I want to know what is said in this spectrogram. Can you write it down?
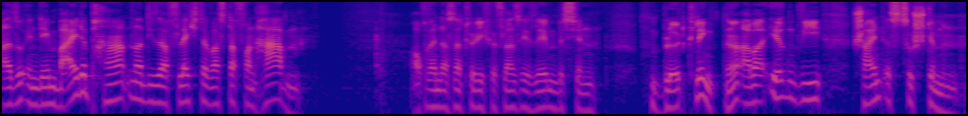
Also in dem beide Partner dieser Flechte was davon haben. Auch wenn das natürlich für pflanzliches Leben ein bisschen blöd klingt, ne? aber irgendwie scheint es zu stimmen.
